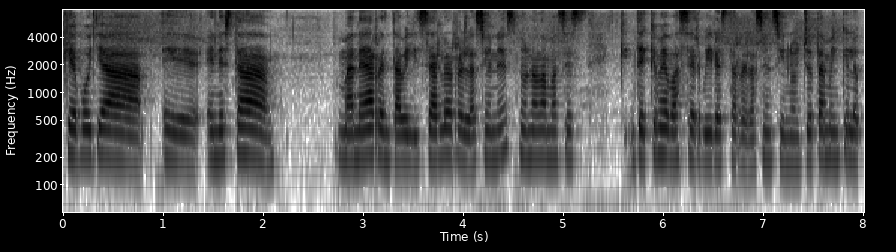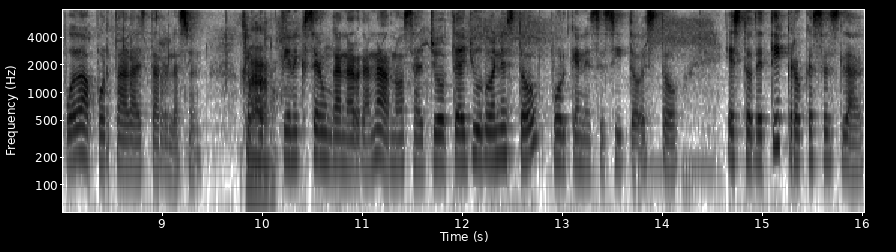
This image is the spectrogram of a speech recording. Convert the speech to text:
que voy a, eh, en esta manera de rentabilizar las relaciones, no nada más es de qué me va a servir esta relación, sino yo también qué le puedo aportar a esta relación. claro. tiene que ser un ganar-ganar, ¿no? O sea, yo te ayudo en esto porque necesito esto, esto de ti. Creo que esa es la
